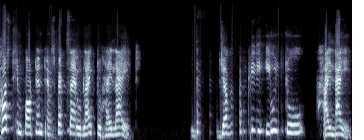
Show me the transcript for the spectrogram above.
first important aspects I would like to highlight. The geography used to highlight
